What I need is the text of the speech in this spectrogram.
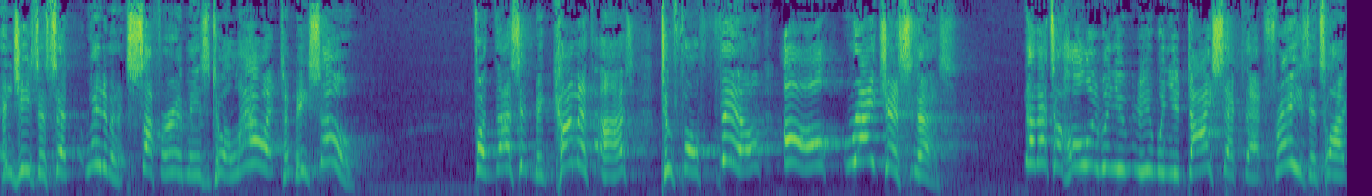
And Jesus said, Wait a minute, suffer, it means to allow it to be so. For thus it becometh us to fulfill all righteousness. Now that's a whole when you when you dissect that phrase, it's like,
